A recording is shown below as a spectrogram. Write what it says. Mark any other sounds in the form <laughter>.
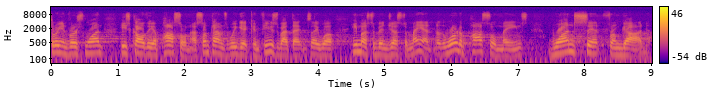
3 and verse 1, he's called the apostle. Now, sometimes we get confused about that and say, well, he must have been just a man. The word apostle means one sent from God.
